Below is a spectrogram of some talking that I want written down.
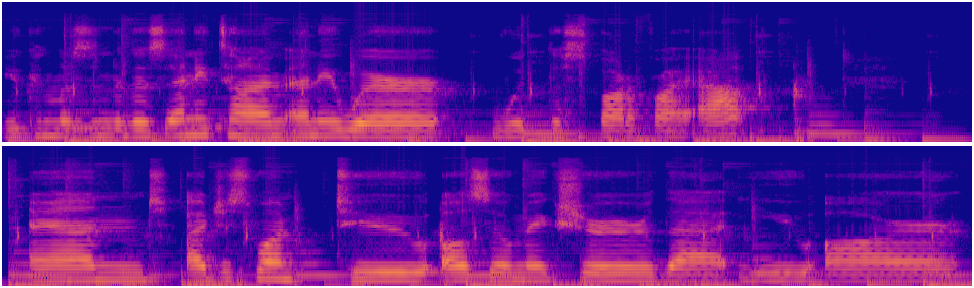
You can listen to this anytime, anywhere with the Spotify app. And I just want to also make sure that you are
